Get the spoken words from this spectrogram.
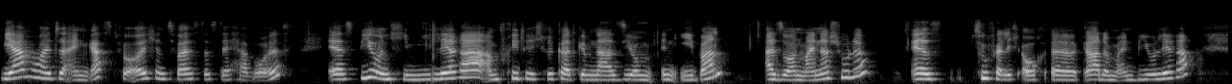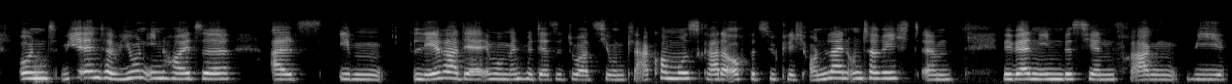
Wir haben heute einen Gast für euch und zwar ist das der Herr Wolf. Er ist Bio- und Chemielehrer am Friedrich-Rückert-Gymnasium in Ebern, also an meiner Schule. Er ist zufällig auch äh, gerade mein Biolehrer. Und wir interviewen ihn heute als eben Lehrer, der im Moment mit der Situation klarkommen muss, gerade auch bezüglich Online-Unterricht. Ähm, wir werden ihn ein bisschen fragen, wie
